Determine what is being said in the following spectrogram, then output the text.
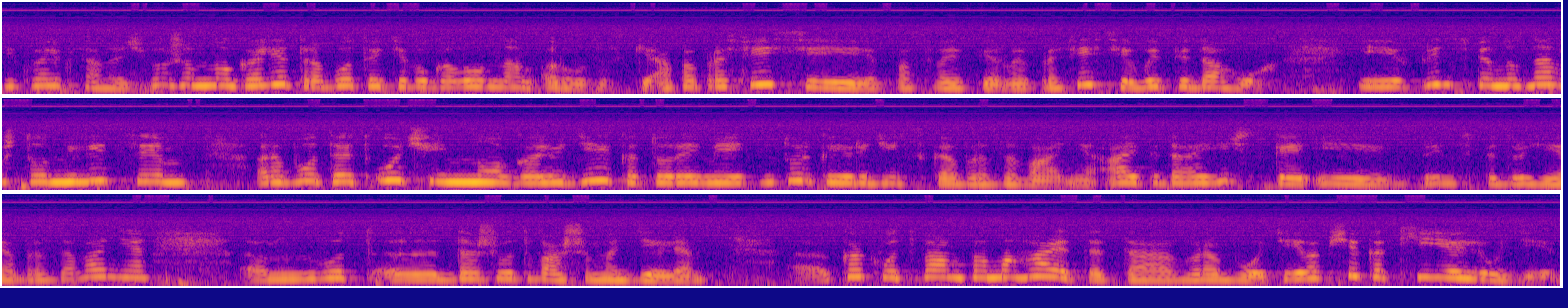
Николай Александрович, вы уже много лет работаете в уголовном розыске, а по профессии, по своей первой профессии, вы педагог. И, в принципе, мы знаем, что в милиции работает очень много людей, которые имеют не только юридическое образование, а и педагогическое, и, в принципе, другие образования. Эм, Вот э, даже вот в вашем отделе. Э, Как вот вам помогает это в работе? И вообще, какие люди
